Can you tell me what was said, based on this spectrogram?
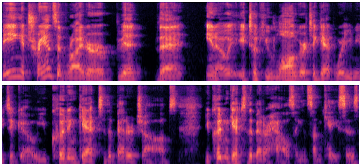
being a transit rider meant that you know it took you longer to get where you need to go. You couldn't get to the better jobs. You couldn't get to the better housing in some cases.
